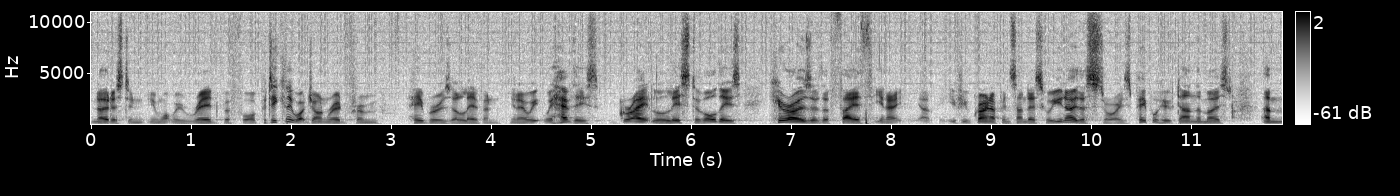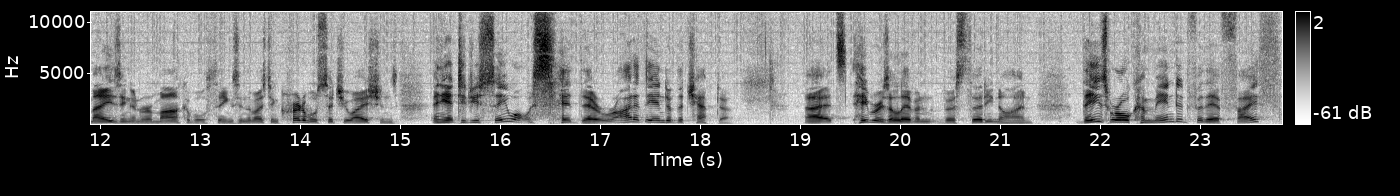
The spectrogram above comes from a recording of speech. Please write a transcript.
noticed in, in what we read before, particularly what John read from Hebrews 11. You know, we, we have this great list of all these heroes of the faith. You know, uh, if you've grown up in Sunday school, you know the stories. People who've done the most amazing and remarkable things in the most incredible situations. And yet, did you see what was said there right at the end of the chapter? Uh, it's Hebrews 11, verse 39. These were all commended for their faith,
